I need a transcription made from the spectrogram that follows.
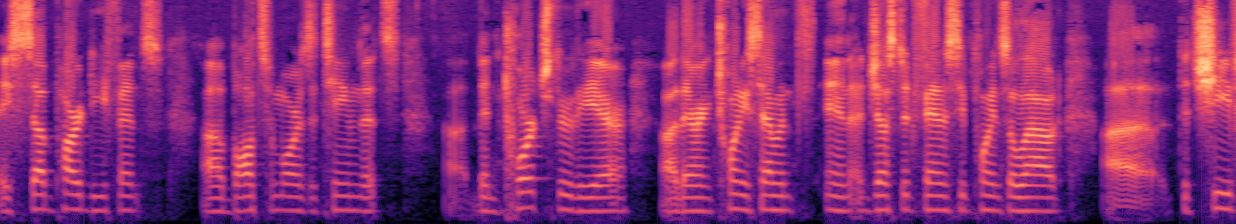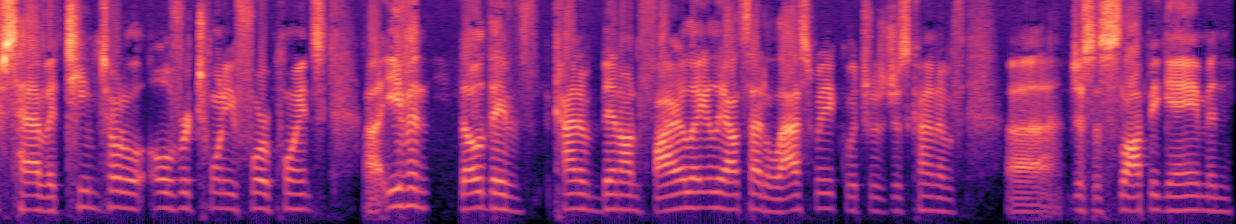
a subpar defense. Uh, Baltimore is a team that's uh, been torched through the air. Uh, they're in 27th in adjusted fantasy points allowed. Uh, the Chiefs have a team total over 24 points. Uh, even though they've kind of been on fire lately outside of last week, which was just kind of uh, just a sloppy game and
